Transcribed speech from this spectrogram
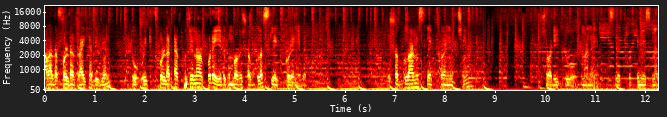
আলাদা ফোল্ডার রাখা দিবেন। তো ওই ফোল্ডারটা খুঁজে নেওয়ার পরে এরকম ভাবে সবগুলো সিলেক্ট করে নেবেন। তো সবগুলো আমি সিলেক্ট করে নিচ্ছি। সরি একটু মানে সিলেক্ট করতে মিসম্যাচ হয়েছে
